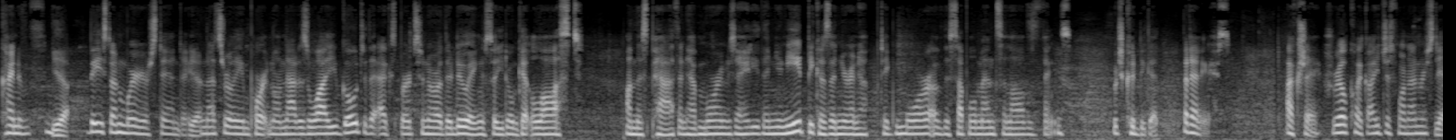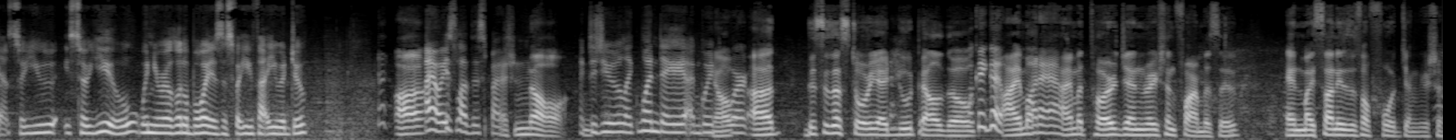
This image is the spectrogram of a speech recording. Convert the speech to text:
kind of Yeah. based on where you're standing, Yeah. and that's really important. And that is why you go to the experts who know what they're doing, so you don't get lost on this path and have more anxiety than you need, because then you're going to have to take more of the supplements and all the things, which could be good. But anyways. Actually, real quick, I just want to understand. So you, so you, when you were a little boy, is this what you thought you would do? Uh, I always love this question. no, Did you like one day I'm going to work? uh, this is a story I do tell though. Okay, good. I'm a, Glad I asked. I'm a third generation pharmacist, and my son is a fourth generation.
